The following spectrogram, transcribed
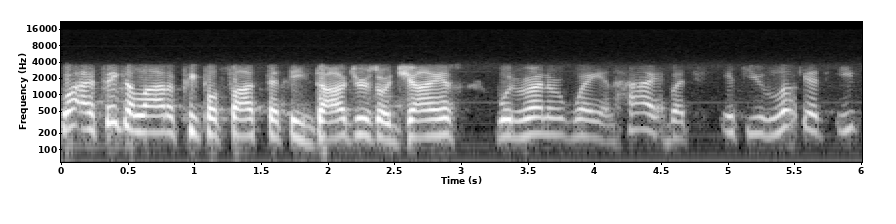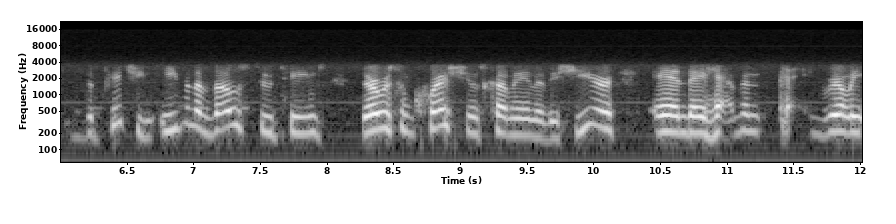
Well, I think a lot of people thought that the Dodgers or Giants would run away and hide. But if you look at the pitching, even of those two teams, there were some questions coming into this year, and they haven't really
